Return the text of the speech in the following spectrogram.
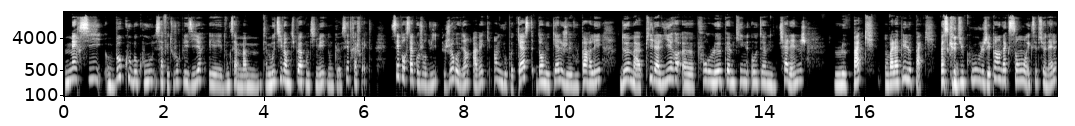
merci beaucoup beaucoup, ça fait toujours plaisir et donc ça, ça me motive un petit peu à continuer, donc euh, c'est très chouette. C'est pour ça qu'aujourd'hui je reviens avec un nouveau podcast dans lequel je vais vous parler de ma pile à lire euh, pour le Pumpkin Autumn Challenge, le pack. On va l'appeler le pack parce que du coup j'ai pas un accent exceptionnel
